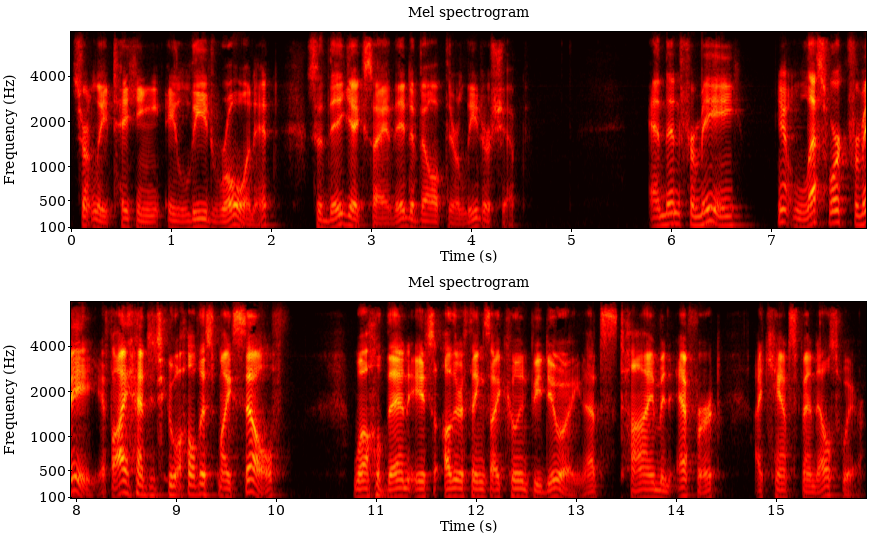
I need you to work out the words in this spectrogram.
certainly taking a lead role in it. So they get excited. They develop their leadership. And then for me, you know, less work for me. If I had to do all this myself, well, then it's other things I couldn't be doing. That's time and effort I can't spend elsewhere.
